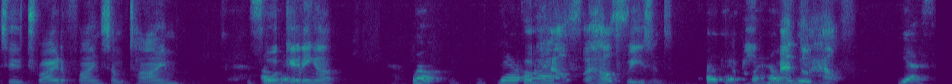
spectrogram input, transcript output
to try to find some time before Okay. getting up Well, there for are, health for health reasons, okay, I for health mental reasons, health. yes.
